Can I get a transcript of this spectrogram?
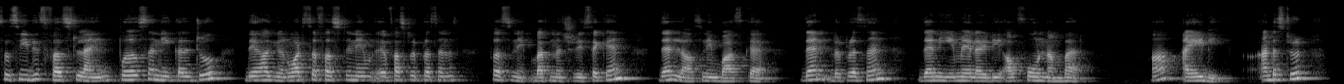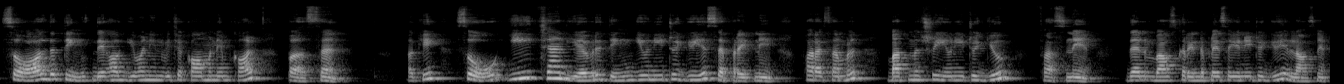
so see this first line, person equal to, they have given, what's the first name, uh, first represents first name, Padmashri, second, then last name, Bhaskar, then represent, then email ID or phone number, uh, ID, understood? So all the things they have given in which a common name called person. Okay, so each and everything you need to give a separate name. For example, Padmashri you need to give first name. Then Bhaskar in the place you need to give a last name.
